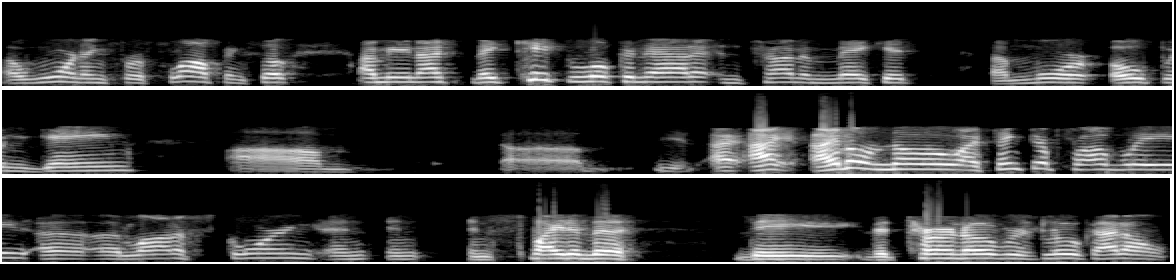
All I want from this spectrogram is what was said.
a warning for flopping. So I mean, I they keep looking at it and trying to make it a more open game. Um, uh, I, I I don't know. I think they're probably a, a lot of scoring, in, in in spite of the the the turnovers. Luke, I don't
